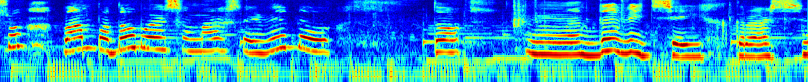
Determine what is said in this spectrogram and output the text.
якщо вам подобається наше відео, то дивіться їх краще.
